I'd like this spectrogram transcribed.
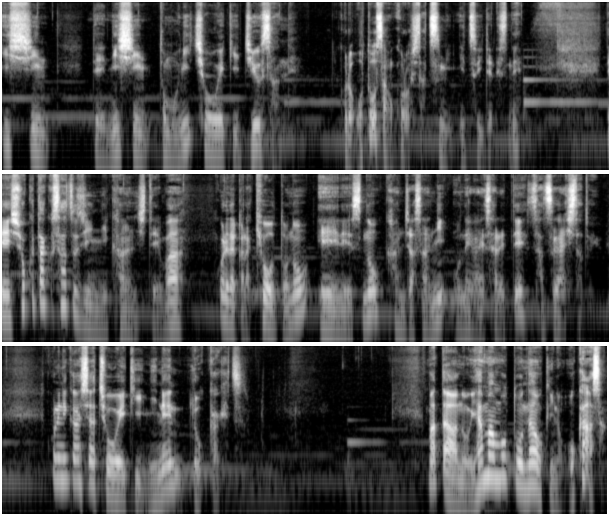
1審で2審ともに懲役13年これお父さんを殺した罪についてですね。で嘱託殺人に関してはこれだから京都の ALS の患者さんにお願いされて殺害したという。これに関しては懲役2年6ヶ月。またあの山本直樹のお母さん、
